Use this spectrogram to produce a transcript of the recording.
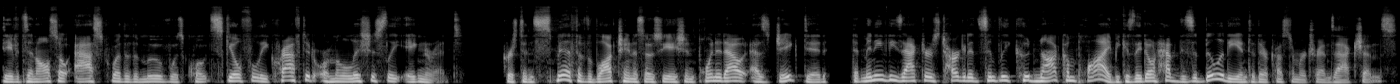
Davidson also asked whether the move was, quote, skillfully crafted or maliciously ignorant. Kristin Smith of the Blockchain Association pointed out, as Jake did, that many of these actors targeted simply could not comply because they don't have visibility into their customer transactions.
